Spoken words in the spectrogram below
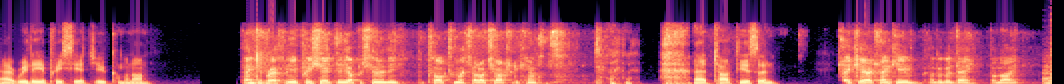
uh, really appreciate you coming on. Thank you, Breffney. Appreciate the opportunity to talk to my fellow chartered accountants. uh, talk to you soon. Take care. Thank you. Have a good day. Bye bye.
